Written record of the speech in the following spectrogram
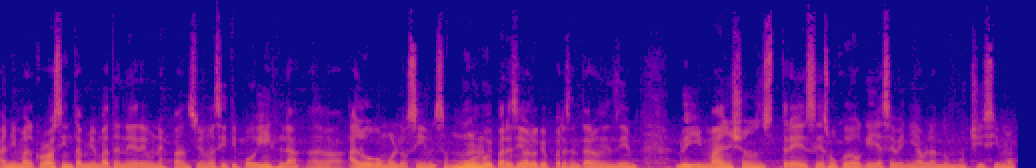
Animal Crossing también va a tener una expansión así tipo isla, algo como los Sims, muy muy parecido a lo que presentaron en Sims. Luigi Mansions 3 es un juego que ya se venía hablando muchísimo.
